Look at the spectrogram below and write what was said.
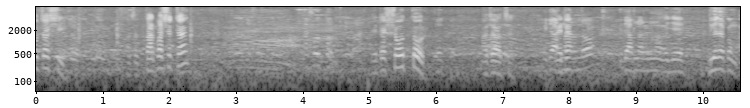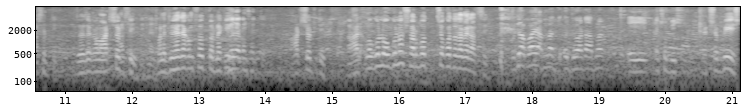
পঁচাশি। আচ্ছা তার পাশেরটা? এটা সত্তর। আচ্ছা আচ্ছা। এটা এটা? আপনার ওই যে দুই হাজার কম আটষট্টি। দুই হাজার কম আটষট্টি হ্যাঁ। মানে দুই হাজার কম সত্তর নাকি? দুই হাজার কম সত্তর। আটষট্টি। আর ওগুলো ওগুলো সর্বোচ্চ কত দামের আছে? ওইটা ভাই আপনার জোড়াটা আপনার এই একশো বিশ। একশো বিশ?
